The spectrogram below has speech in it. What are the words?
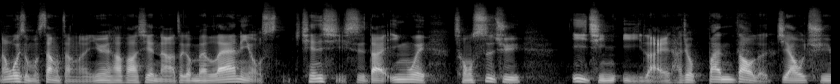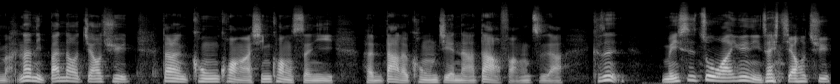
那为什么上涨呢？因为他发现呢、啊，这个 Millennials 千禧世代，因为从市区疫情以来，他就搬到了郊区嘛，那你搬到郊区，当然空旷啊，心旷神怡，很大的空间啊，大房子啊，可是。没事做啊，因为你在郊区，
